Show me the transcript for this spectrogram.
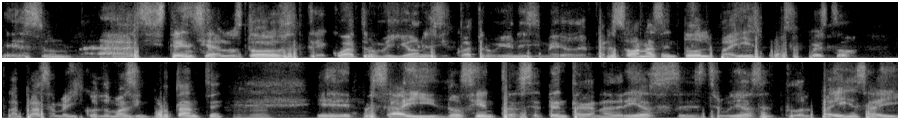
Es una asistencia a los toros entre 4 millones y 4 millones y medio de personas en todo el país. Por supuesto, la Plaza México es lo más importante. Eh, pues hay 270 ganaderías distribuidas en todo el país. Hay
